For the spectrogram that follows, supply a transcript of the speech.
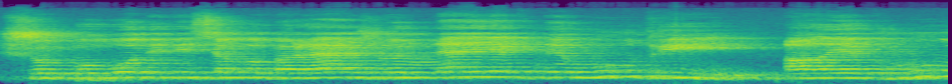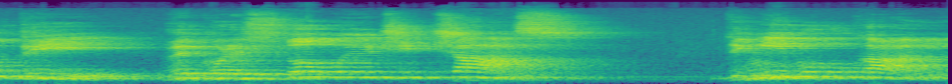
щоб поводитися обережно не як немудрі, але як мудрі, використовуючи час, дні бо лукаві.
